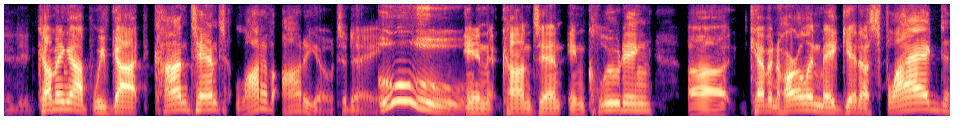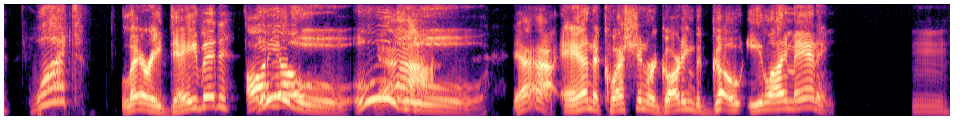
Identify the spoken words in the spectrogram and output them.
indeed. Coming up, we've got content, a lot of audio today Ooh. in content, including uh, Kevin Harlan may get us flagged, what? Larry David audio. Ooh. Ooh. Yeah, and a question regarding the GOAT, Eli Manning. Mm.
